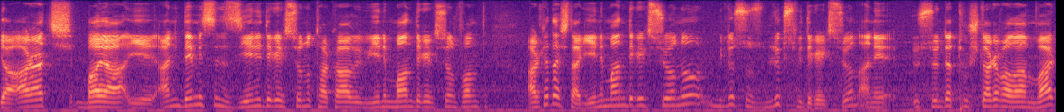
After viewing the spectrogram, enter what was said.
Ya araç bayağı iyi. Hani demişsiniz yeni direksiyonu tak abi, yeni man direksiyonu falan. Arkadaşlar yeni man direksiyonu biliyorsunuz lüks bir direksiyon. Hani üstünde tuşları falan var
